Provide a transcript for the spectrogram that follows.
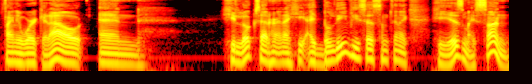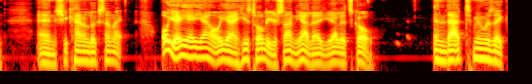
finally work it out. And he looks at her and I, he I believe he says something like he is my son and she kind of looks at him like oh yeah yeah yeah oh yeah he's totally your son yeah yeah let's go and that to me was like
